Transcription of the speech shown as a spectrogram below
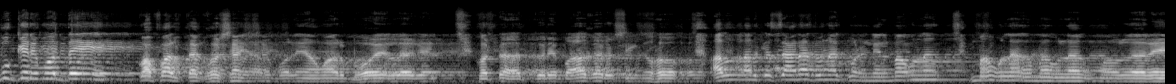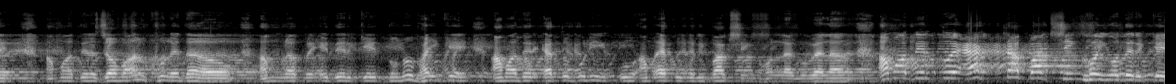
বুকের মধ্যে কপালটা ঘষায় আর বলে, আমার ভয় লাগে। হঠাৎ করে বাঘ আর সিংহ, আল্লাহর কাছে আরাধনা করলেন, মাওলা মাওলা মাওলা মাওলা রে, আমাদের জবান খুলে দাও। আমরা তো এদেরকে, দুনো ভাইকে, আমাদের এতগুলি এতগুলি বাঘ সিংহ লাগবে না। আমাদের তো একটা বাঘ সিংহই ওদেরকে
